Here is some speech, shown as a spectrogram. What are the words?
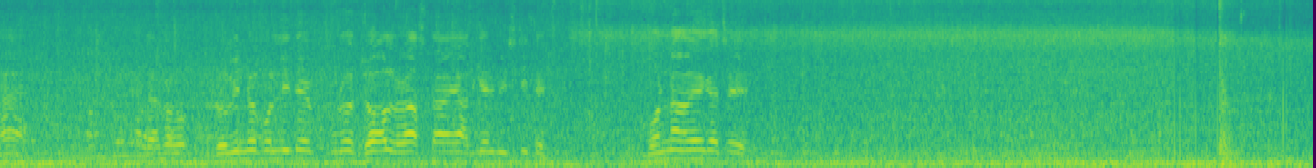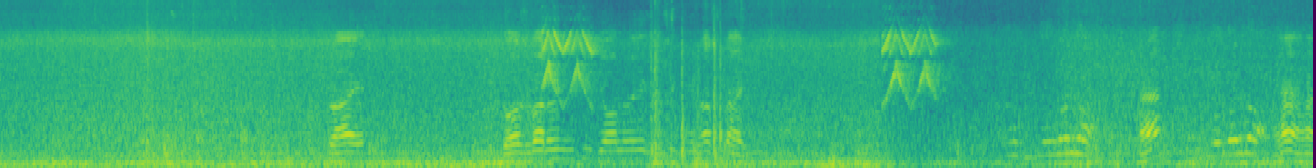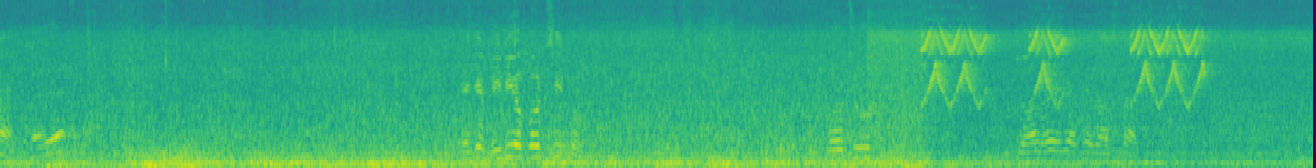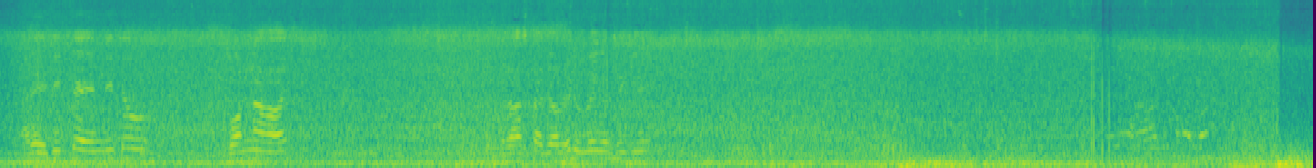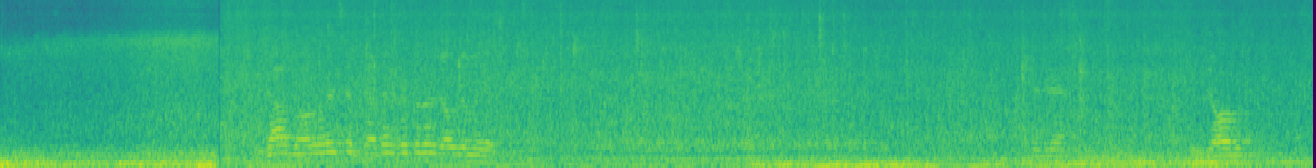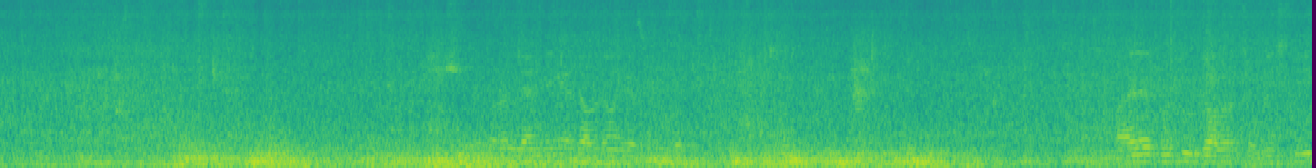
হ্যাঁ। দেখো, রবীন্দ্রপল্লীতে পুরো জল রাস্তায় আজকের বৃষ্টিতে। বন্যা হয়ে গেছে। প্রায় দশ বারো ইঞ্চি জল হয়ে গেছে রাস্তায়। হ্যাঁ? হ্যাঁ হ্যাঁ। এই যে ভিডিও করছি তো, প্রচুর জল হয়ে গেছে রাস্তায়। আর এদিকটা এমনিতেও বন্যা হয়। রাস্তা জলে ডুবে গেছে গিয়ে। যা জল হয়েছে, ফ্ল্যাটের ভেতরে জল জমে গেছে। জল ল্যান্ডিংয়ে জল জমে গেছে বাইরে প্রচুর জল হচ্ছে বৃষ্টি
